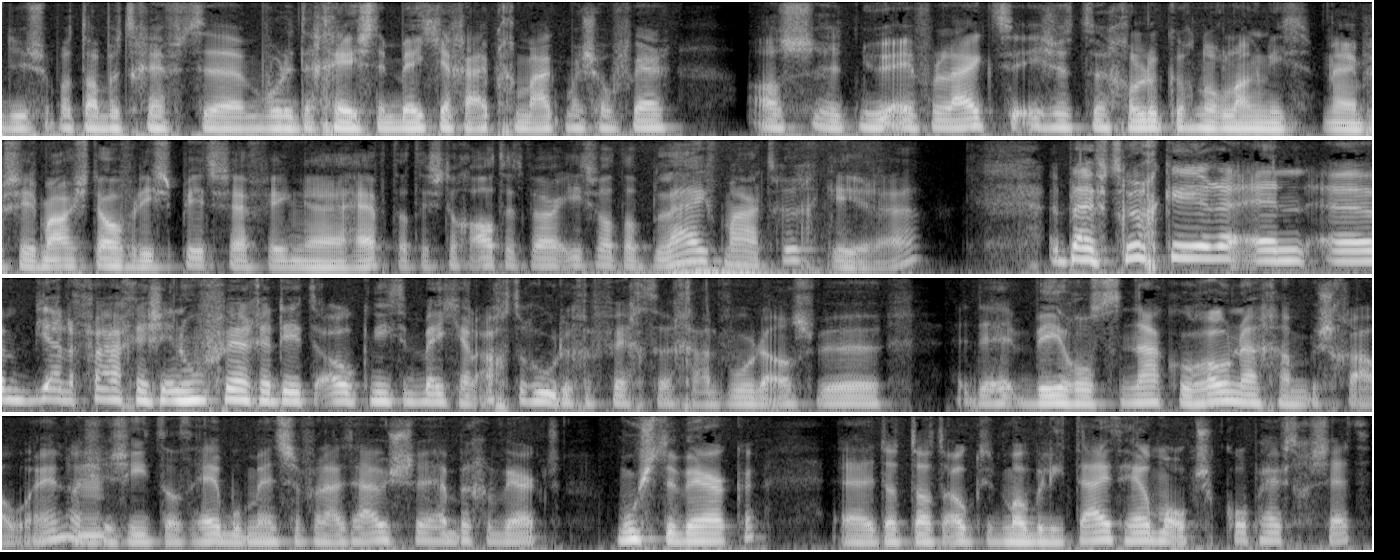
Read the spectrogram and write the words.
dus wat dat betreft worden de geesten een beetje rijp gemaakt, maar zover als het nu even lijkt, is het gelukkig nog lang niet. Nee, precies. Maar als je het over die spitsheffing hebt, dat is toch altijd wel iets wat dat blijft maar terugkeren, hè? Het blijft terugkeren en uh, ja, de vraag is in hoeverre dit ook niet een beetje een achterhoedegevecht gaat worden als we de wereld na corona gaan beschouwen. Hè? Als je mm. ziet dat een heleboel mensen vanuit huis uh, hebben gewerkt, moesten werken, uh, dat dat ook de mobiliteit helemaal op zijn kop heeft gezet.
